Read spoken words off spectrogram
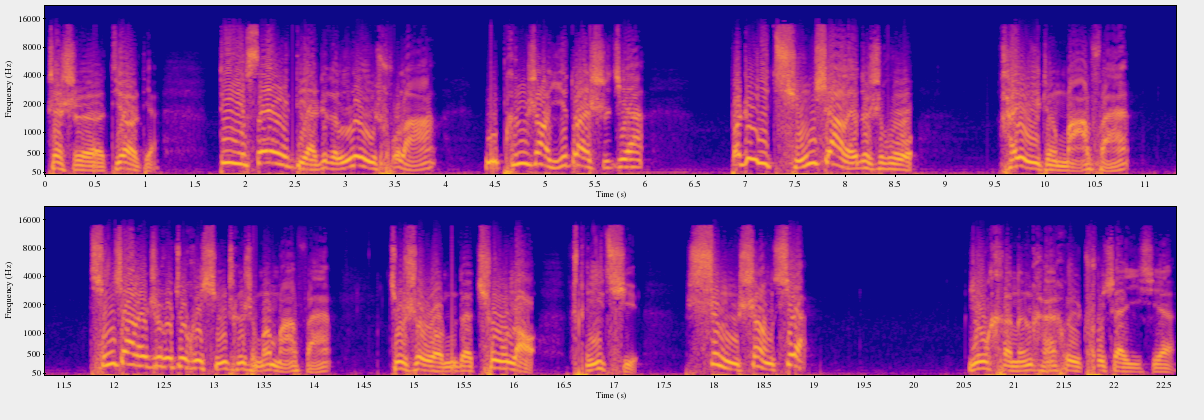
这是第二点，第三一点，这个类舒拉。你喷上一段时间，把这一停下来的时候，还有一种麻烦。停下来之后就会形成什么麻烦？就是我们的丘脑垂体、肾上腺有可能还会出现一些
